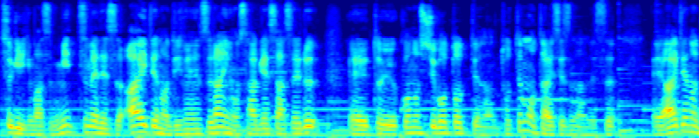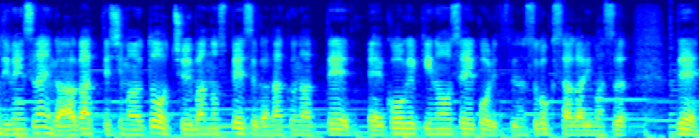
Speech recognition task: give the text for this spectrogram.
次いきます。3つ目です。相手のディフェンスラインを下げさせる、えー、というこの仕事っていうのはとても大切なんです、えー、相手のディフェンスラインが上がってしまうと中盤のスペースがなくなって、えー、攻撃の成功率っていうのはすごく下がります。で、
